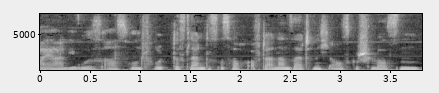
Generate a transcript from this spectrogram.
Boah, ja, die USA ist so ein verrücktes Land. Das ist auch auf der anderen Seite nicht ausgeschlossen.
